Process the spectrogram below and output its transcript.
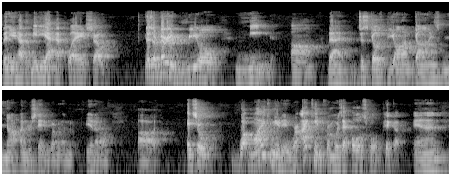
Then you have the media at play. So there's a very real need um, that just goes beyond guys not understanding women, you know. Uh, and so what my community, where I came from, was that old school pickup. And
